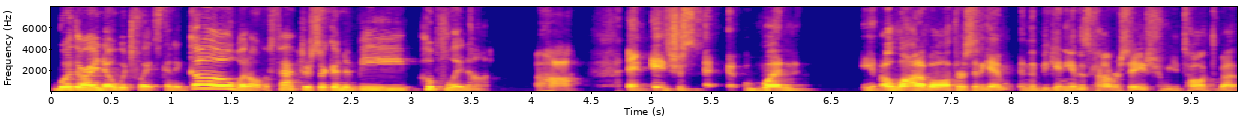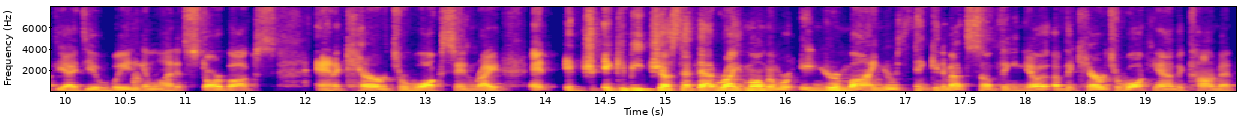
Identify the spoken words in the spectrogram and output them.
Whether I know which way it's going to go, what all the factors are going to be, hopefully not. Uh huh. And it's just when a lot of authors, and again, in the beginning of this conversation, we talked about the idea of waiting in line at Starbucks and a character walks in, right? And it, it could be just at that right moment where in your mind you're thinking about something, you know, of the character walking out of the convent.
